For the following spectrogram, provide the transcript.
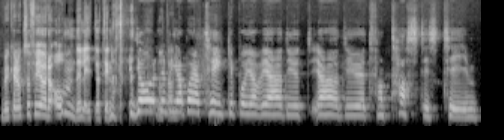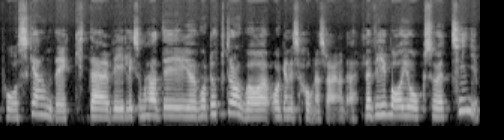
Brukar du också få göra om det lite till något, ja, något nej, Jag bara tänker på, jag, jag, hade ju ett, jag hade ju ett fantastiskt team på Scandic där vi liksom hade ju, vårt uppdrag var organisationens lärande. Men vi var ju också ett team.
